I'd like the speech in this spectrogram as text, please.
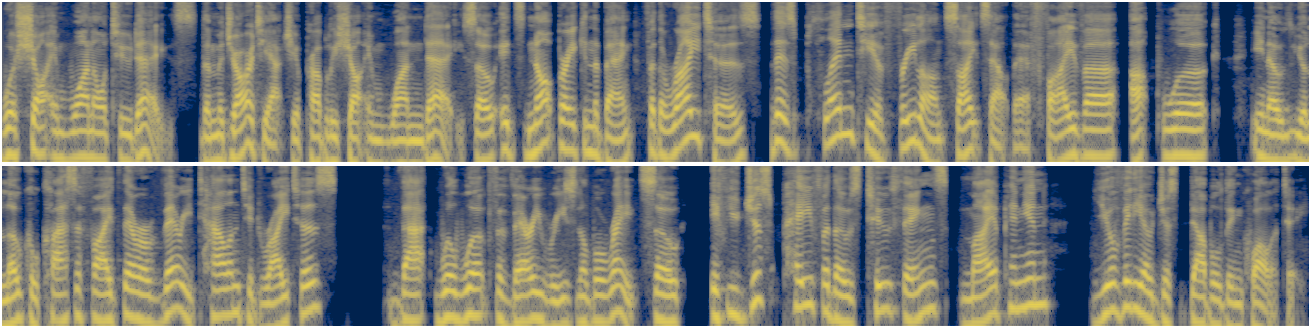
were shot in one or two days. The majority actually are probably shot in one day. So it's not breaking the bank. For the writers, there's plenty of freelance sites out there Fiverr, Upwork, you know, your local classified. There are very talented writers that will work for very reasonable rates. So if you just pay for those two things, my opinion, your video just doubled in quality.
